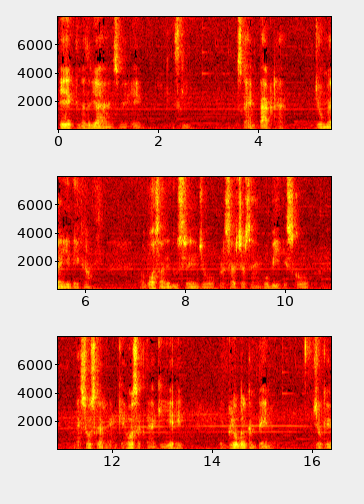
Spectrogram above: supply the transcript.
ایک نظریہ ہے، اس میں ایک اس کی، اس کا امپیکٹ ہے، جو میں یہ دیکھ رہا ہوں۔ بہت سارے دوسرے جو ریسرچرس ہیں، وہ بھی اس کو محسوس کر رہے ہیں کہ ہو سکتا ہے کہ یہ ایک ایک گلوبل کمپین ہو، جو کہ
